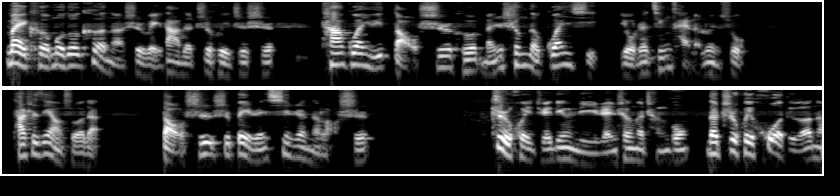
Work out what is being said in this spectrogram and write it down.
麦克默多克呢是伟大的智慧之师，他关于导师和门生的关系有着精彩的论述。他是这样说的：“导师是被人信任的老师。”智慧决定你人生的成功。那智慧获得呢？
